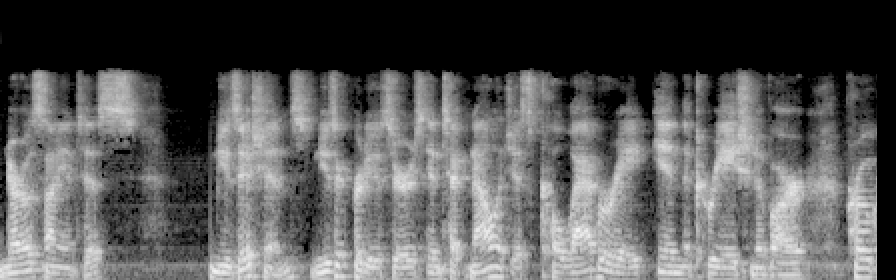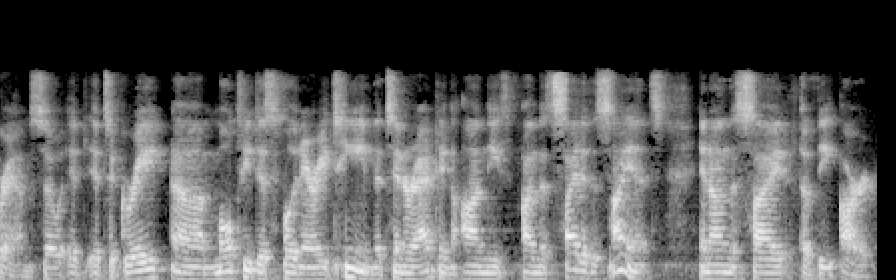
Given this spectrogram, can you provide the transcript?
neuroscientists, musicians, music producers, and technologists collaborate in the creation of our programs. So it, it's a great um, multidisciplinary team that's interacting on the on the side of the science and on the side of the art.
